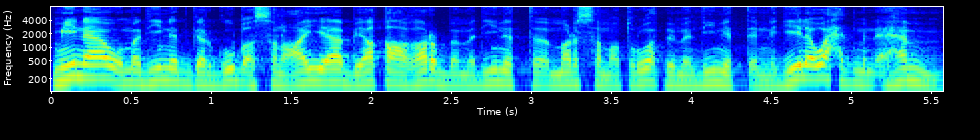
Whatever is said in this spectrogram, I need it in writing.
مينا ومدينة جرجوب الصناعية بيقع غرب مدينة مرسى مطروح بمدينة النجيلة واحد من أهم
